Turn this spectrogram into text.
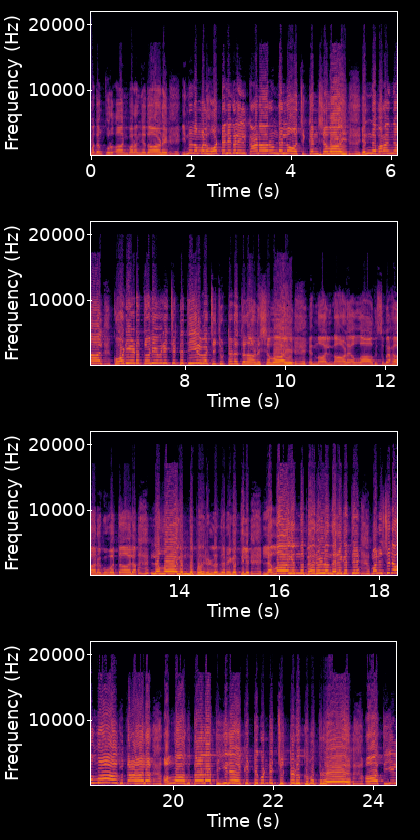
പദം ഖുർആൻ പറഞ്ഞതാണ്. ഇന്ന് നമ്മൾ ഹോട്ടലുകളിൽ കാണാറുണ്ടല്ലോ ചിക്കൻ ഷവായ് എന്ന് പറഞ്ഞാൽ കോടിയുടെ തൊലി ഉരിച്ചിട്ട് തീയിൽ വെച്ച് ചുട്ടെടുത്തതാണ് ഷവായ് എന്നാൽ നാളെ അള്ളാഹു സുബാനകുവത്താല ലവാ എന്ന പേരുള്ള നരകത്തിൽ ലവാ എന്ന പേരുള്ള നരകത്തിൽ മനുഷ്യൻ അള്ളാഹു താല അള്ളാഹു താല തീയിലേക്ക് ഇട്ടുകൊണ്ട് ചുട്ടെടുക്കുമത്രേ. ആ തീയിൽ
